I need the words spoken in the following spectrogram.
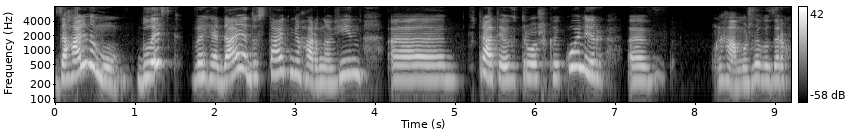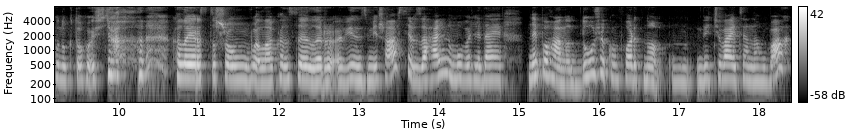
В загальному блиск виглядає достатньо гарно. Він е, втратив трошки колір. Е, Ага, можливо, за рахунок того, що коли я розташовувала консилер, він змішався. В загальному виглядає непогано, дуже комфортно відчувається на губах.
